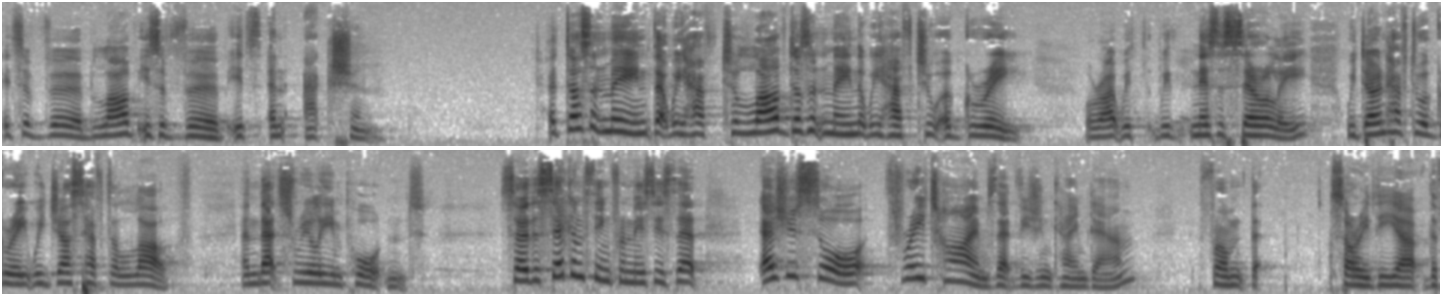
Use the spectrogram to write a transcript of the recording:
It's a verb. Love is a verb, it's an action. It doesn't mean that we have to love, doesn't mean that we have to agree, all right, with, with necessarily. We don't have to agree, we just have to love. And that's really important. So the second thing from this is that, as you saw, three times that vision came down from the, sorry, the, uh, the,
